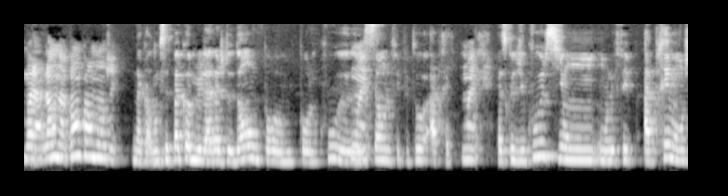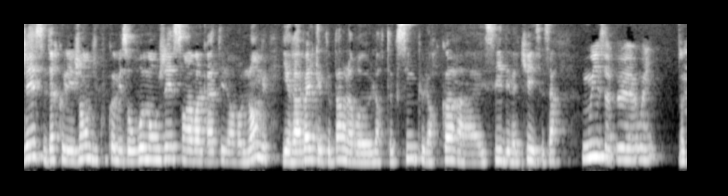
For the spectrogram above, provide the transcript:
voilà, là on n'a pas encore mangé. D'accord, donc c'est pas comme le lavage de dents, pour, pour le coup, euh, ça on le fait plutôt après. Ouais. Parce que du coup, si on, on le fait après manger, c'est-à-dire que les gens, du coup, comme ils ont remangé sans avoir gratté leur langue, ils ravalent quelque part leur, euh, leur toxine que leur corps a essayé d'évacuer, c'est ça? Oui, ça peut, oui. Ok,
